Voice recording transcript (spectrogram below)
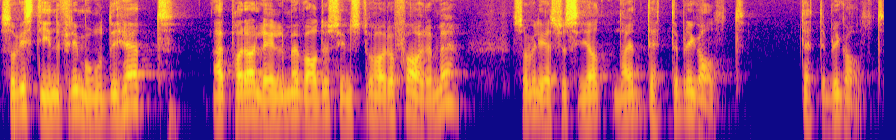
Så hvis din frimodighet er parallell med hva du syns du har å fare med, så vil Jesus si at nei, dette blir galt. Dette blir galt.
